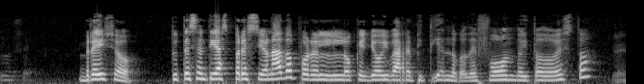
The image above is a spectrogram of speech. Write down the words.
No sé. Breisho, ¿tú te sentías presionado por el- lo que yo iba repitiendo de fondo y todo esto? Eh,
